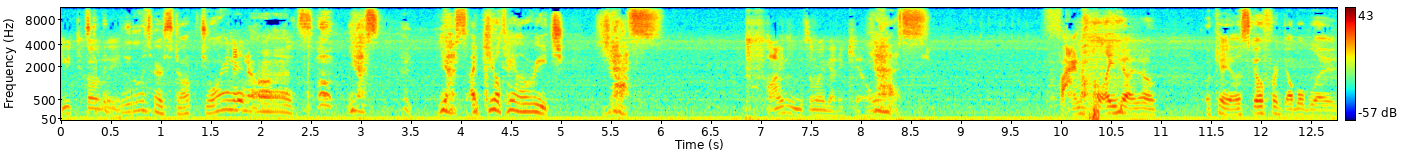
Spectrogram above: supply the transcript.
you totally. Stupid loser, stop joining us. yes, yes, I killed Halo Reach. Yes, Finally, someone got a kill. yes. Finally, I know. Okay, let's go for Double Blade.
